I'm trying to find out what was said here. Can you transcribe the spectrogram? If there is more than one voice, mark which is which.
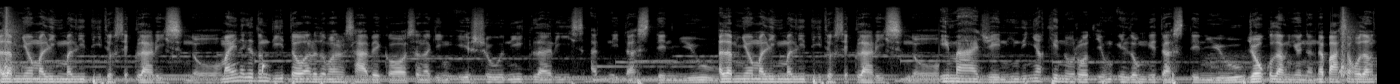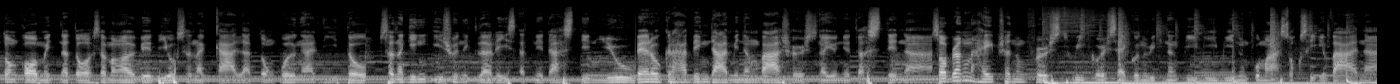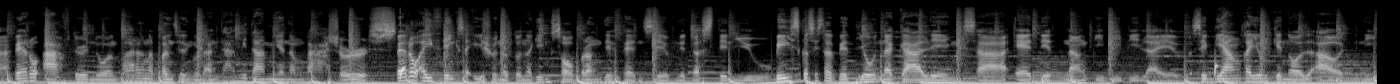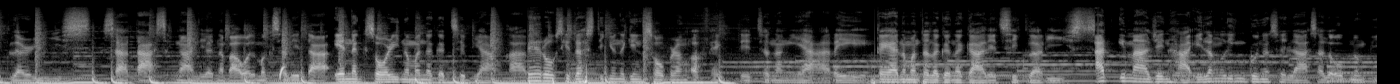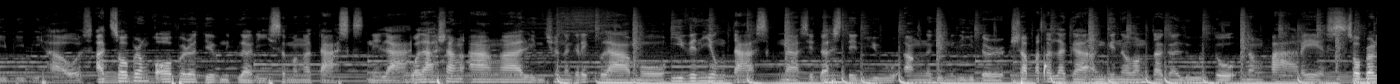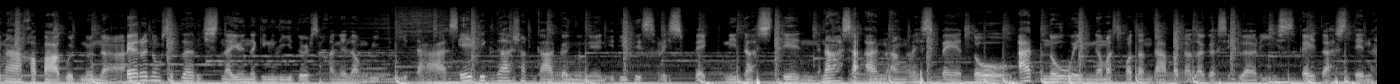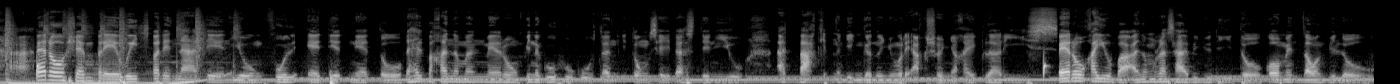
Speaker 1: Alam nyo, maling-mali dito si Clarice, no? May nagtatong dito, ano daw masasabi ko sa naging issue ni Clarice at ni Dustin Yu. Alam nyo, maling-mali dito si Clarice, no? Imagine, hindi niya kinurot yung ilong ni Dustin Yu. Joke lang yun, ah. nabasa ko lang tong comment na to sa mga videos na nagkalat tungkol nga dito sa naging issue ni Clarice at ni Dustin Yu. Pero grabing dami ng bashers ngayon ni Dustin na sobrang na-hype siya nung first week or second week ng PBB nung pumasok si Ivana. Pero after nun, parang napansin ko na ang dami-dami niya ng bashers. Pero I think sa issue na to, naging sobrang defensive ni Dustin Yu. Based kasi sa video na galing sa edit ng PBB Live, si Bianca yung kinall out ni Clarice sa task nga nila na bawal magsalita. Eh, nag-sorry naman agad si Bianca. Pero si Dustin yung naging sobrang affected sa nangyari. Kaya naman talaga nagalit si Clarice. At imagine ha, ilang linggo na sila sa loob ng PBB house at sobrang cooperative ni Clarice sa mga tasks nila. Wala siyang angal, hindi siya nagreklamo. Even yung task na si Dustin Yu ang naging leader, siya pa talaga ang ginawang tagaluto ng pares. Sobrang nakakapagod nun na. Pero nung si Clarice na yung naging leader sa kanilang weekly task, eh bigla siyang gaganunin, i-disrespect ni Dustin. Nasaan ang respeto? At knowing na mas matanda pa talaga si Clarice kay Dustin ha. Pero syempre, wait pa rin natin yung full edit nito dahil baka naman merong pinaguhugutan itong si Dustin Yu at bakit naging ganun yung reaction niya kay Clarice. Pero kayo ba, anong masasabi nyo dito? Comment down below.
